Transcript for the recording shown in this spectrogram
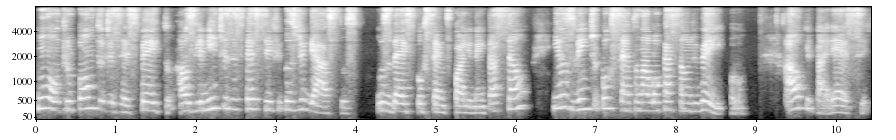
Um outro ponto diz respeito aos limites específicos de gastos, os 10% com alimentação e os 20% na locação de veículo. Ao que parece,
